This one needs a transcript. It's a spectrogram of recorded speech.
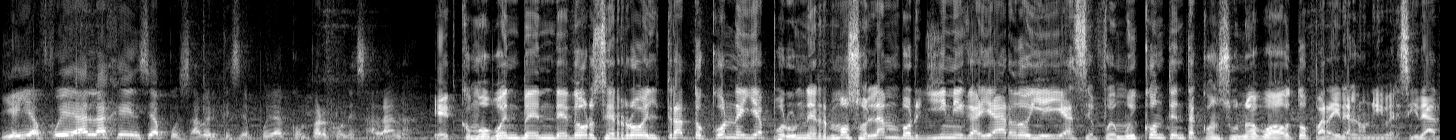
Y ella fue a la agencia pues a ver qué se podía comprar con esa lana. Ed como buen vendedor cerró el trato con ella por un hermoso Lamborghini Gallardo y ella se fue muy contenta con su nuevo auto para ir a la universidad.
